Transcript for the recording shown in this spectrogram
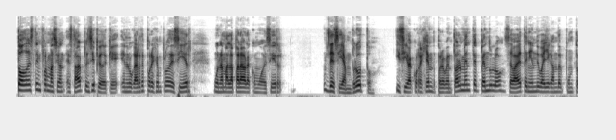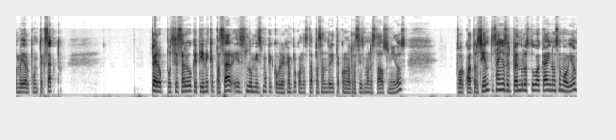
toda esta información estaba al principio de que en lugar de, por ejemplo, decir una mala palabra como decir decían bruto y se iba corrigiendo, pero eventualmente el péndulo se va deteniendo y va llegando al punto medio, al punto exacto. Pero pues es algo que tiene que pasar, es lo mismo que por ejemplo cuando está pasando ahorita con el racismo en Estados Unidos. Por 400 años el péndulo estuvo acá y no se movió.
